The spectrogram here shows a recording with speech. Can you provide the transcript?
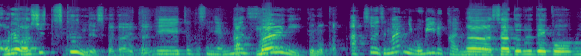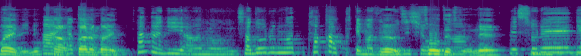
あ、あれ足つくんですか、大体？えーとですね、まあず前に行くのか。あそうです前に降りる感じああ、サドルでこう前にね。はい、あ、だから前に。かなりあのサドルが高くてまずうん、ポジションが、そうですよね。でそれで、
